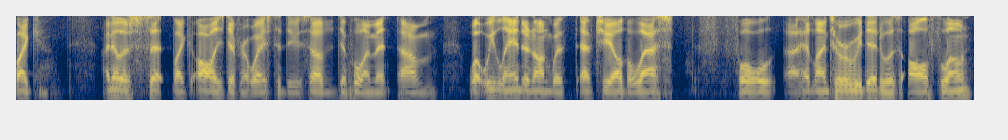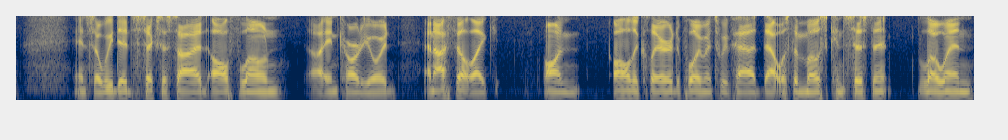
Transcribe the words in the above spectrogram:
like I know there's set like all these different ways to do sub deployment. Um, what we landed on with FGL, the last full uh, headline tour we did was all flown, and so we did six aside, all flown uh, in cardioid, and I felt like on all the Clair deployments we've had, that was the most consistent low end.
